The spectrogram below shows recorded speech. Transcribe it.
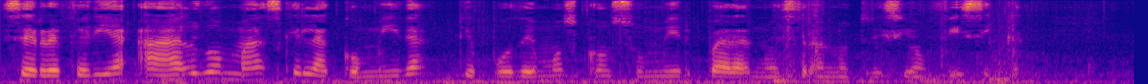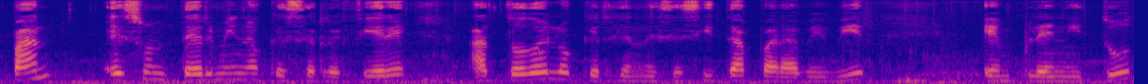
se refería a algo más que la comida que podemos consumir para nuestra nutrición física. Pan es un término que se refiere a todo lo que se necesita para vivir en plenitud,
